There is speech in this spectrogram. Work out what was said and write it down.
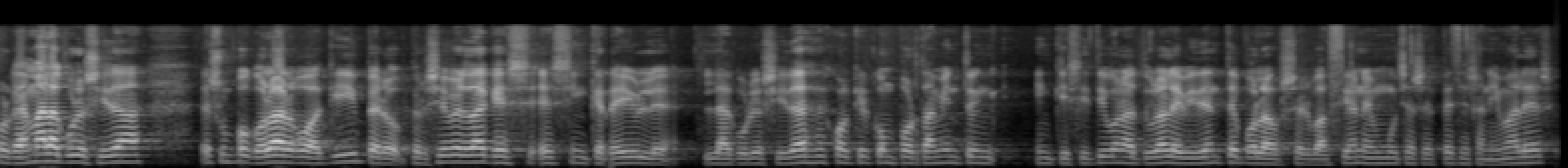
porque además la curiosidad es un poco largo aquí, pero, sí es verdad que es, increíble. La curiosidad es cualquier comportamiento inquisitivo natural evidente por la observación en muchas especies animales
